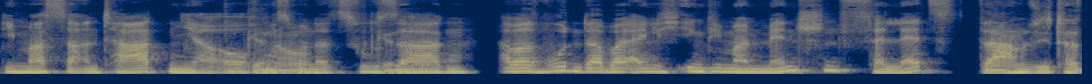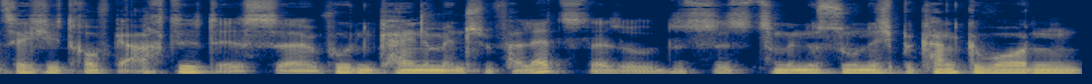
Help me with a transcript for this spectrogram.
Die Masse an Taten ja auch, genau, muss man dazu genau. sagen. Aber wurden dabei eigentlich irgendwie mal Menschen verletzt? Da haben sie tatsächlich drauf geachtet. Es äh, wurden keine Menschen verletzt. Also das ist zumindest so nicht bekannt geworden.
